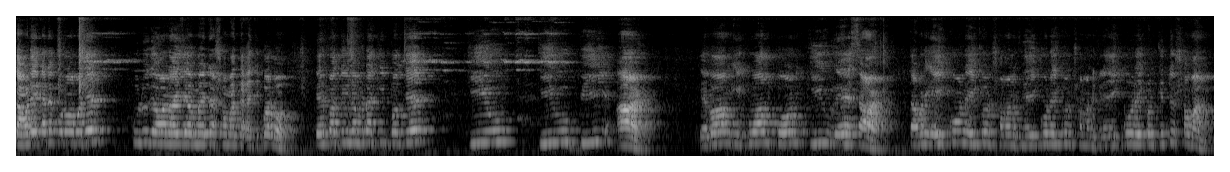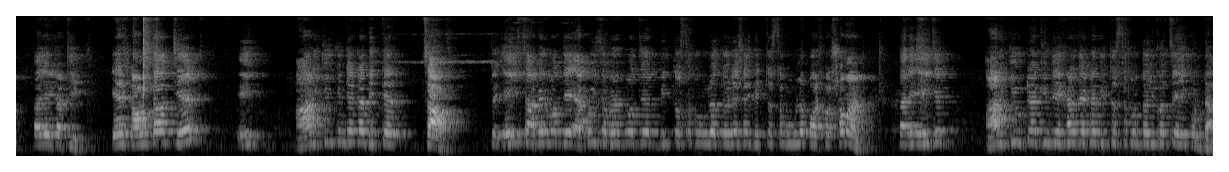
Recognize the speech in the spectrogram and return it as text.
তাহলে এখানে কোনো আমাদের কুলু দেওয়া নাই যে আমরা এটা সমান দেখাতে পারব। এরপর দুই নম্বরটা কি বলছে? কিউ কিউ পি আর এবং ইকুয়াল কোণ কিউ এস আর তারপরে এই কোণ এই কোণ সমান কিনা এই কোণ এই কোণ সমান কিনা এই কোণ এই কোণ কিন্তু সমান। তাহলে এটা ঠিক। এর কারণটা হচ্ছে এই আর কিউ কিন্তু একটা বৃত্তের চাপ। তো এই চাপের মধ্যে, একই চাপের উপর যে বৃত্তস্থ কোণগুলো তৈরি সেই বৃত্তস্থ কোণগুলো পরস্পর সমান। তাহলে এই যে আর কিউটা কিন্তু এখানে যে একটা বৃত্তস্থ কোণ তৈরি করছে, এই কোণটা।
